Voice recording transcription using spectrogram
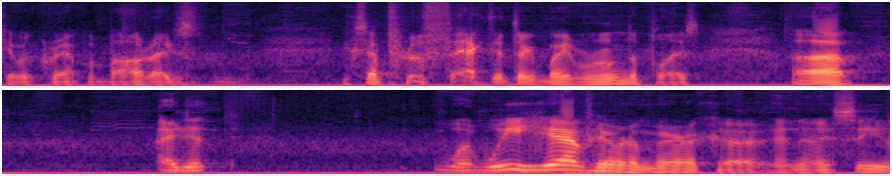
give a crap about, I just except for the fact that they might ruin the place. Uh, I just what we have here in America, and I see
